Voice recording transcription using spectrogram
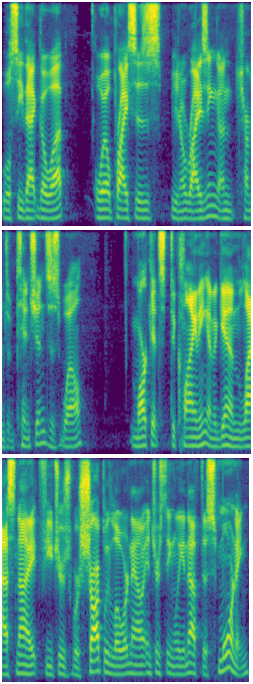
We'll see that go up. Oil prices you know rising in terms of tensions as well. Markets declining and again last night futures were sharply lower. Now interestingly enough this morning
